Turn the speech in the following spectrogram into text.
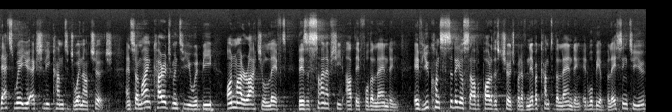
that's where you actually come to join our church. And so my encouragement to you would be on my right, your left, there's a sign up sheet out there for the landing. If you consider yourself a part of this church but have never come to the landing, it will be a blessing to you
